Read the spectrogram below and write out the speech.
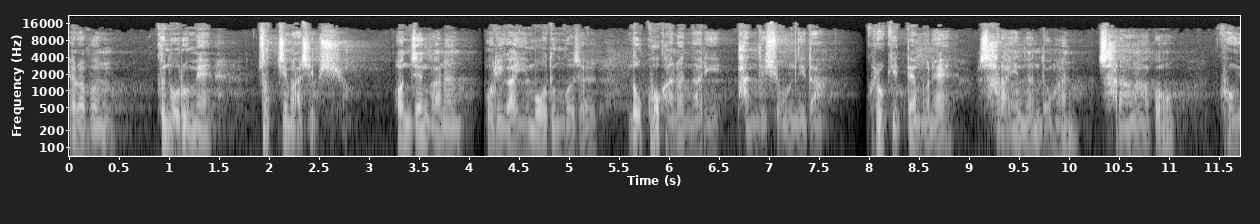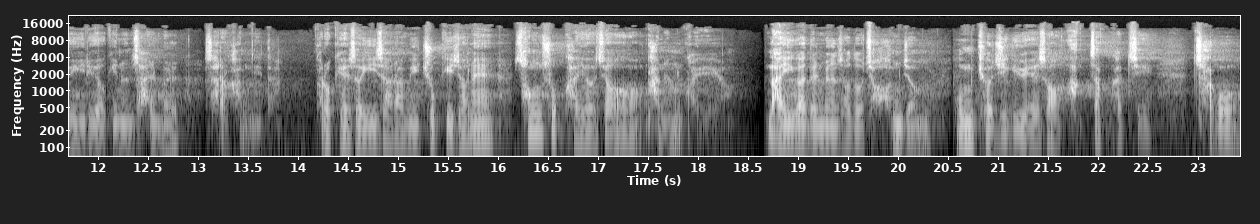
여러분, 그 노름에 속지 마십시오. 언젠가는 우리가 이 모든 것을 놓고 가는 날이 반드시 옵니다. 그렇기 때문에 살아있는 동안 사랑하고 공의를 여기는 삶을 살아갑니다. 그렇게 해서 이 사람이 죽기 전에 성숙하여져 가는 거예요. 나이가 들면서도 점점 움켜쥐기 위해서 악착같이 차고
